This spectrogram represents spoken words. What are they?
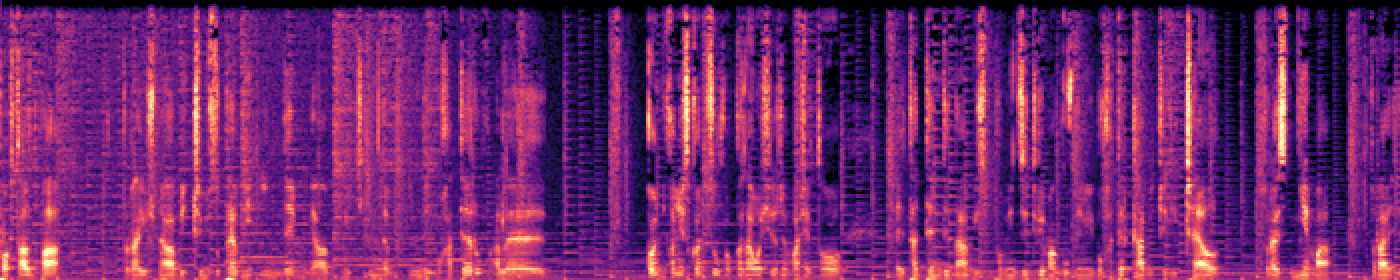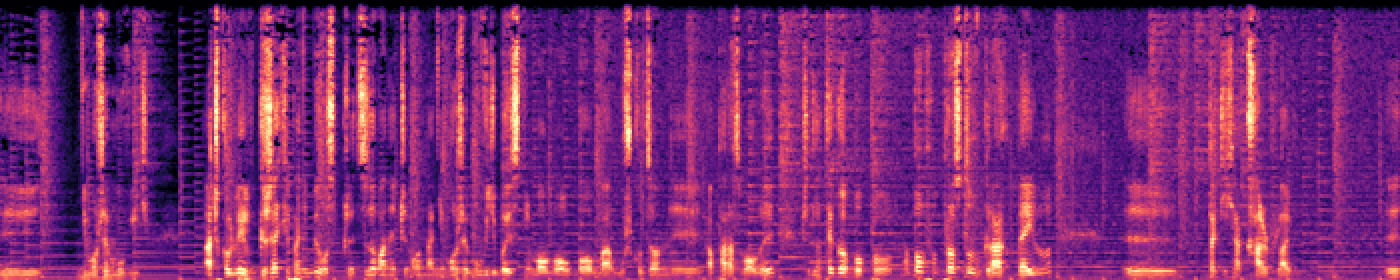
Portal 2, która już miała być czymś zupełnie innym, miała mieć inne, innych bohaterów, ale koniec końców okazało się, że właśnie to e, ta, ten dynamizm pomiędzy dwiema głównymi bohaterkami, czyli Chell, która jest niema, która yy, nie może mówić, Aczkolwiek w grze chyba nie było sprecyzowane, czy ona nie może mówić, bo jest niemową, bo ma uszkodzony aparat mowy, czy dlatego, bo po, no bo po prostu w grach Valve, yy, takich jak Half-Life, yy,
